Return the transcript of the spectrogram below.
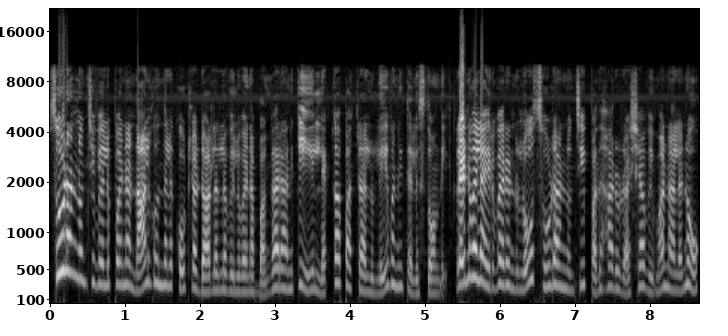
సూడాన్ నుంచి వెళ్ళిపోయిన నాలుగు వందల కోట్ల డాలర్ల విలువైన బంగారానికి లెక్కాపత్రాలు లేవని తెలుస్తోంది. రెండు వేల ఇరవై రెండులో సూడాన్ నుంచి పదహారు రష్యా విమానాలను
